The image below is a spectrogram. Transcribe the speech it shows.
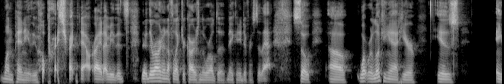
one penny of the oil price right now, right? I mean, it's there, there aren't enough electric cars in the world to make any difference to that. So, uh, what we're looking at here is a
